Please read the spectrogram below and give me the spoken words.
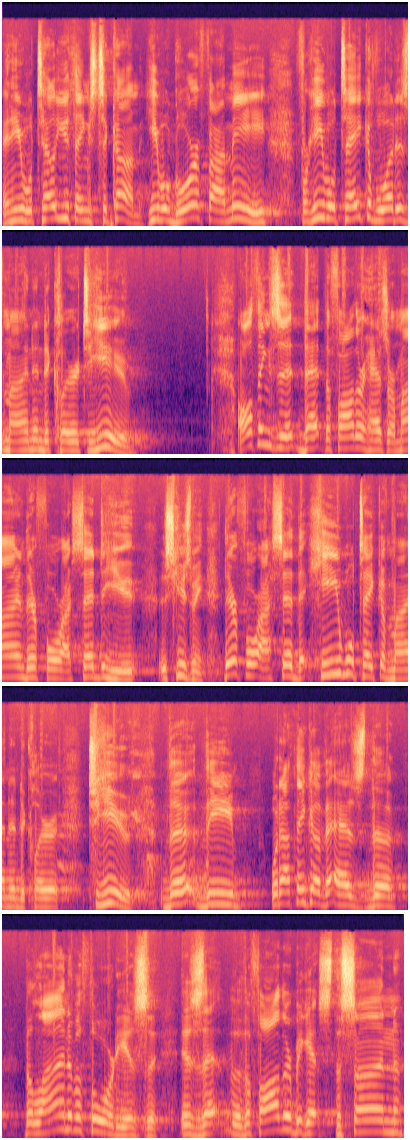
and he will tell you things to come. He will glorify me, for he will take of what is mine and declare it to you. All things that, that, the Father has are mine, therefore I said to you, excuse me, therefore I said that he will take of mine and declare it to you. The, the, what I think of as the, the line of authority is, is that the Father begets the Son,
